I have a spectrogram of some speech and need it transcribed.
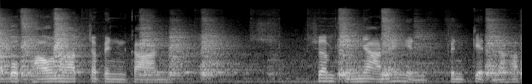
ระบบเพานะครับจะเป็นการเชื่อมชิ้นงานให้เห็นเป็นเกล็ดนะครับ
